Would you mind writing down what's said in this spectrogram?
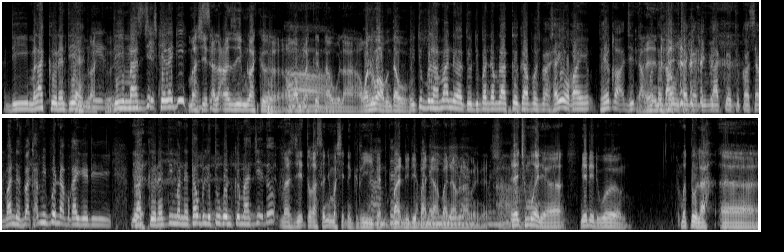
di Melaka nanti Oh, eh. Melaka. Di masjid sekali lagi. Masjid Al-Azim Melaka. Orang Ah. Melaka tahulah. Orang luar pun tahu. Itu belah mana tu di Bandar Melaka ke apa sebab saya orang Perak je tak Ya, pernah ya. tahu sangat di Melaka tu kawasan mana sebab kami pun nak beraya di Melaka nanti mana tahu boleh turun ke masjid tu. Masjid tu rasanya masjid negeri Ah, kan. betul. Di Kat bandar Bandar bandar bandar. lah. bandar. Dan cumanya dia ada dua. Betul lah uh,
